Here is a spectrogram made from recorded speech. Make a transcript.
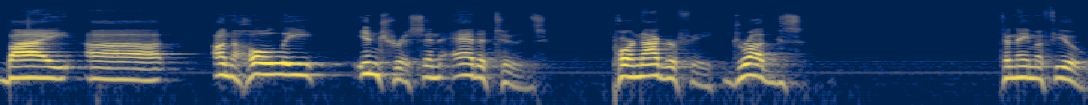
by uh, unholy interests and attitudes, pornography, drugs, to name a few.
